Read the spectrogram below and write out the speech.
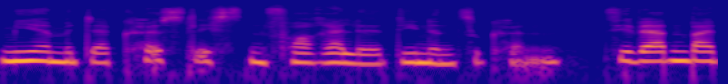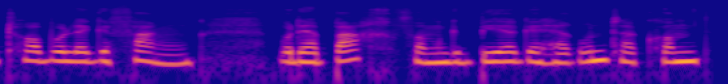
mir mit der köstlichsten Forelle dienen zu können. Sie werden bei Torbole gefangen, wo der Bach vom Gebirge herunterkommt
